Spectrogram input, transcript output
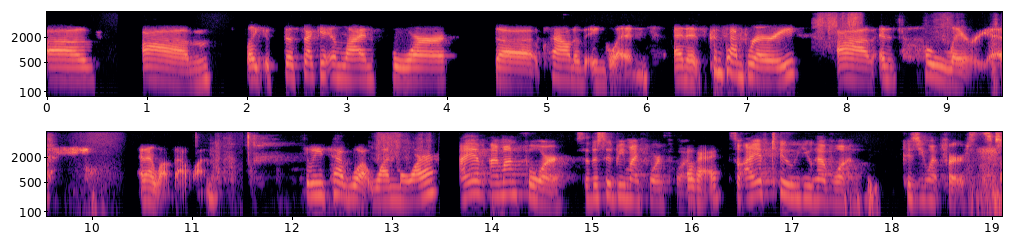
of, um, like the second in line for the Crown of England, and it's contemporary, um, and it's hilarious, and I love that one. So we each have what one more. I have. I'm on four, so this would be my fourth one. Okay. So I have two. You have one because you went first.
